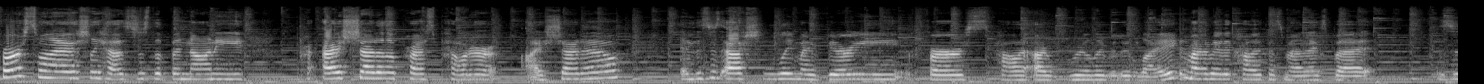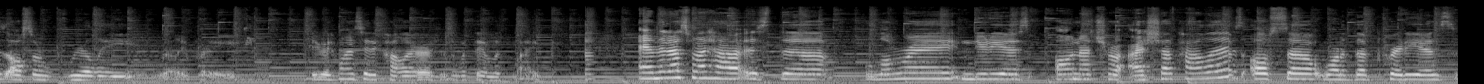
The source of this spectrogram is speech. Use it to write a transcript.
first one I actually have is just the Banani Eyeshadow Pressed Powder Eyeshadow. And this is actually my very first palette I really, really like. It might be the Kylie Cosmetics, but this is also really, really pretty. If you guys want to see the colors, what they look like. And the next one I have is the Lomre Nudius All Natural Eyeshadow Palette. It's also one of the prettiest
